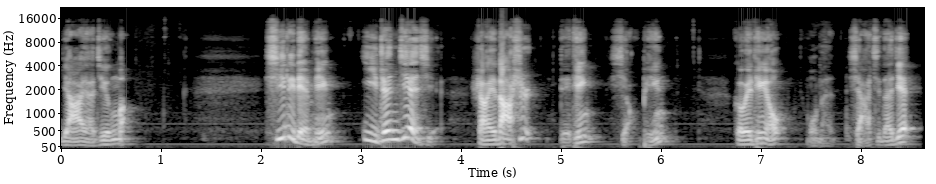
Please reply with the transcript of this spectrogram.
压压惊吧。犀利点评，一针见血，商业大事得听小平。各位听友，我们下期再见。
